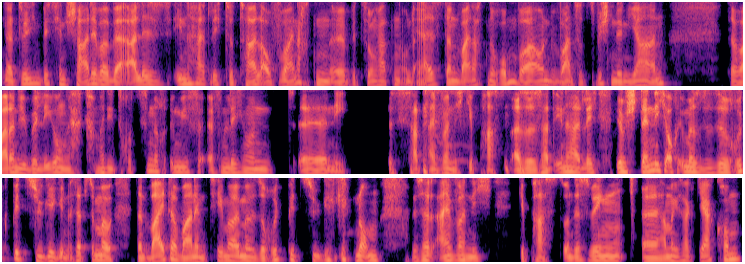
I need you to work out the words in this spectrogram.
natürlich ein bisschen schade, weil wir alles inhaltlich total auf Weihnachten äh, bezogen hatten. Und ja. als dann Weihnachten rum war und wir waren so zwischen den Jahren, da war dann die Überlegung, kann man die trotzdem noch irgendwie veröffentlichen? Und äh, nee, es hat einfach nicht gepasst. Also es hat inhaltlich, wir haben ständig auch immer so Rückbezüge genommen, selbst wenn wir dann weiter waren im Thema, immer so Rückbezüge genommen. Es hat einfach nicht gepasst. Und deswegen äh, haben wir gesagt, ja komm,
